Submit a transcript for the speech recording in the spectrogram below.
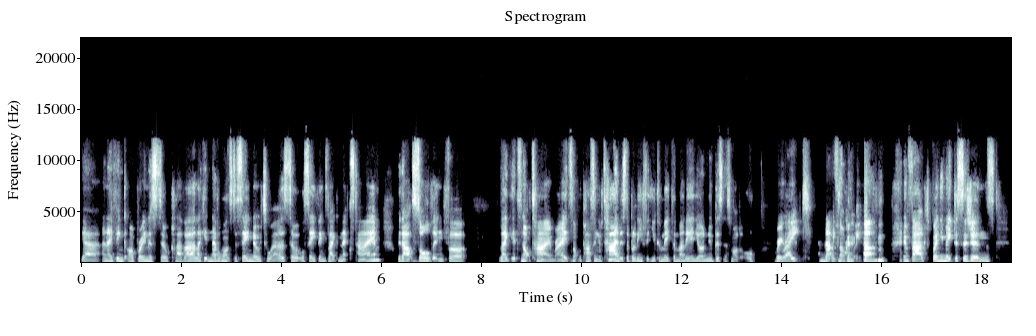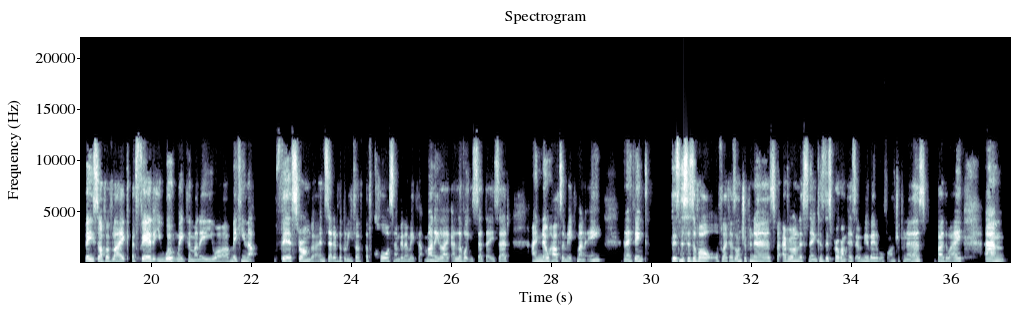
Yeah. And I think our brain is so clever. Like it never wants to say no to us. So it will say things like next time without mm-hmm. solving for like it's not time right? It's not the passing of time. It's the belief that you can make the money in your new business model really. right. And that's exactly. not going to come. In fact when you make decisions based off of like a fear that you won't make the money you are making that fear stronger instead of the belief of of course i'm going to make that money. Like i love what you said there. You said i know how to make money. And i think businesses evolve. Like as entrepreneurs for everyone listening because this program is only available for entrepreneurs by the way um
